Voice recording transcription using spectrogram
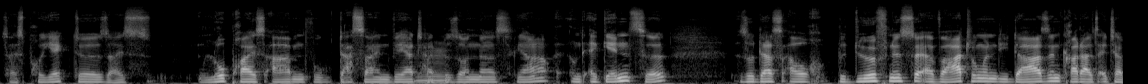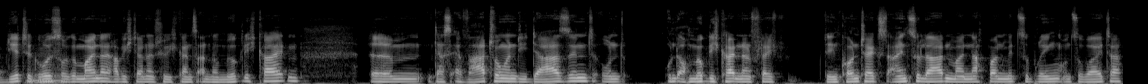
sei es Projekte, sei es ein Lobpreisabend, wo das seinen Wert mhm. hat besonders, ja, und ergänze sodass auch Bedürfnisse, Erwartungen, die da sind, gerade als etablierte größere Gemeinde habe ich da natürlich ganz andere Möglichkeiten, ähm, dass Erwartungen, die da sind und, und auch Möglichkeiten dann vielleicht den Kontext einzuladen, meinen Nachbarn mitzubringen und so weiter,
